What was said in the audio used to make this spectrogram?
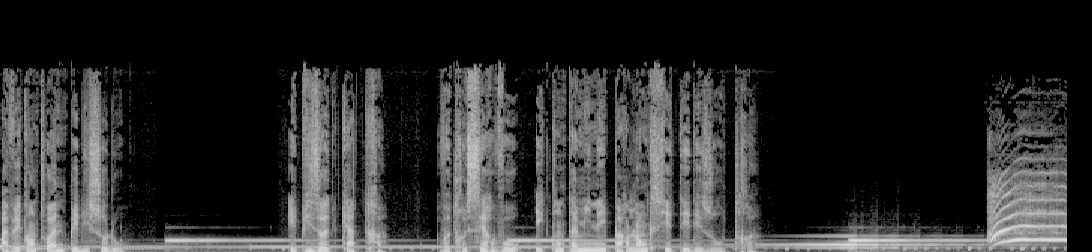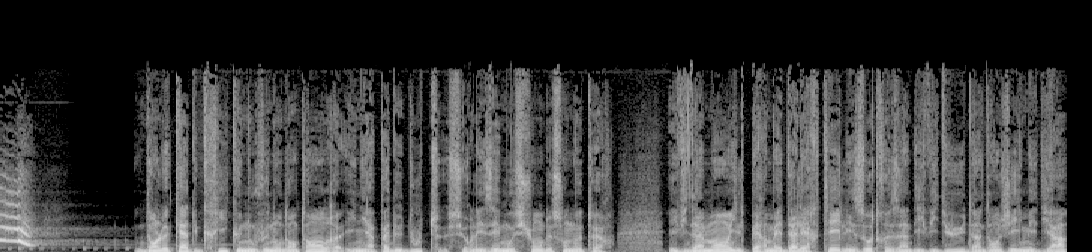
Avec Antoine Pellissolo. Épisode 4. Votre cerveau est contaminé par l'anxiété des autres. Dans le cas du cri que nous venons d'entendre, il n'y a pas de doute sur les émotions de son auteur. Évidemment, il permet d'alerter les autres individus d'un danger immédiat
